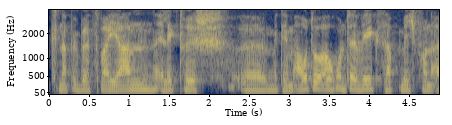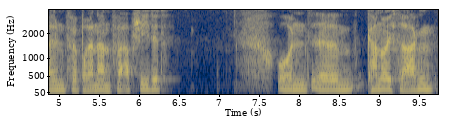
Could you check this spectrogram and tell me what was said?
knapp über zwei Jahren elektrisch äh, mit dem Auto auch unterwegs, habe mich von allen Verbrennern verabschiedet und ähm, kann euch sagen,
